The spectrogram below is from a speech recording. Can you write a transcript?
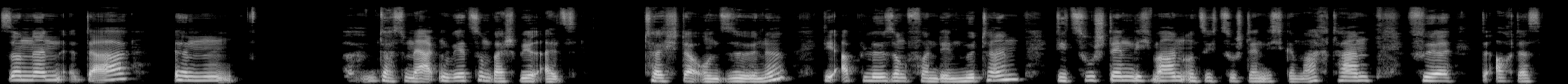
sondern da ähm, das merken wir zum Beispiel als Töchter und Söhne, die Ablösung von den Müttern, die zuständig waren und sich zuständig gemacht haben für auch das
